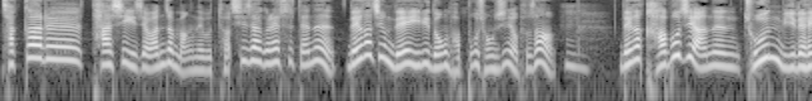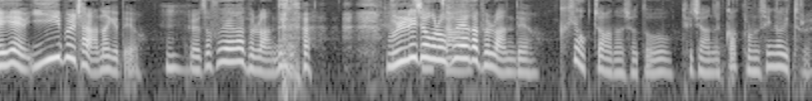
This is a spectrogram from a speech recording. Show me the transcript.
작가를 다시 이제 완전 막내부터 시작을 했을 때는 내가 지금 내 일이 너무 바쁘고 정신이 없어서 음. 내가 가보지 않은 좋은 미래에 이입을 잘 안 하게 돼요. 음. 그래서 후회가 별로 안 된다. 물리적으로 진짜. 후회가 별로 안 돼요. 크게 걱정 안 하셔도 되지 않을까 그런 생각이 들어요.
